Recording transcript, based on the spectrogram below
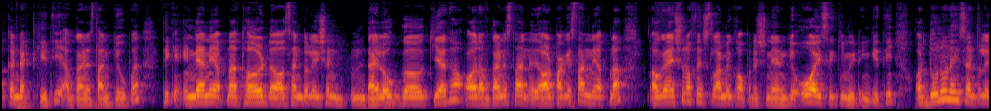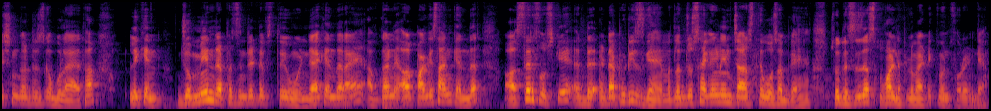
कंडक्ट की थी अफ़गानिस्तान के ऊपर। ठीक है इंडिया ने अपना थर्ड सेंट्रल एशियन डायलॉग किया था और अफ़गानिस्तान, और पाकिस्तान ने अपना ऑर्गेनाइजेशन ऑफ़ इस्लामिक ऑपरेशन यानी कि ओ की मीटिंग की थी और दोनों ने ही सेंट्रल एशियन कंट्रीज़ को बुलाया था। लेकिन जो मेन रिप्रेजेंटेटिव थे वो इंडिया के अंदर आए, अफगान, और पाकिस्तान के अंदर सिर्फ़ उसके डेप्यूटीज गए हैं। मतलब जो सेकंड इंचार्ज थे वो सब गए हैं। So this is a small diplomatic win for India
